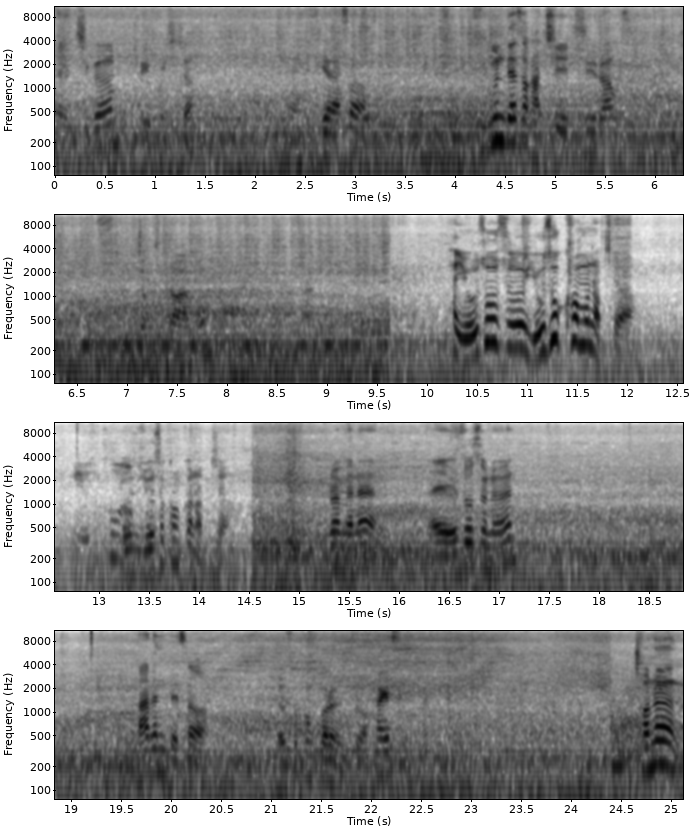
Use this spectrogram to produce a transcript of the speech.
네, 지금 저기 보이시죠? 네, 두 개라서 두 군데서 같이 주유를 하고 있습니다. 이쪽도 들어가고 다 요소수 요소컴은 없죠. 요, 요소컴 건 없죠. 그러면은 네, 요소수는 다른 데서 요소컴 거를 넣도록 하겠습니다. 저는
